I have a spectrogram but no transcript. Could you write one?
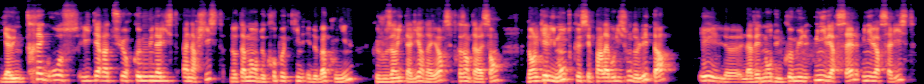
Il y a une très grosse littérature communaliste anarchiste, notamment de Kropotkin et de Bakounine, que je vous invite à lire d'ailleurs, c'est très intéressant, dans lequel il montre que c'est par l'abolition de l'État et l'avènement d'une commune universelle, universaliste,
